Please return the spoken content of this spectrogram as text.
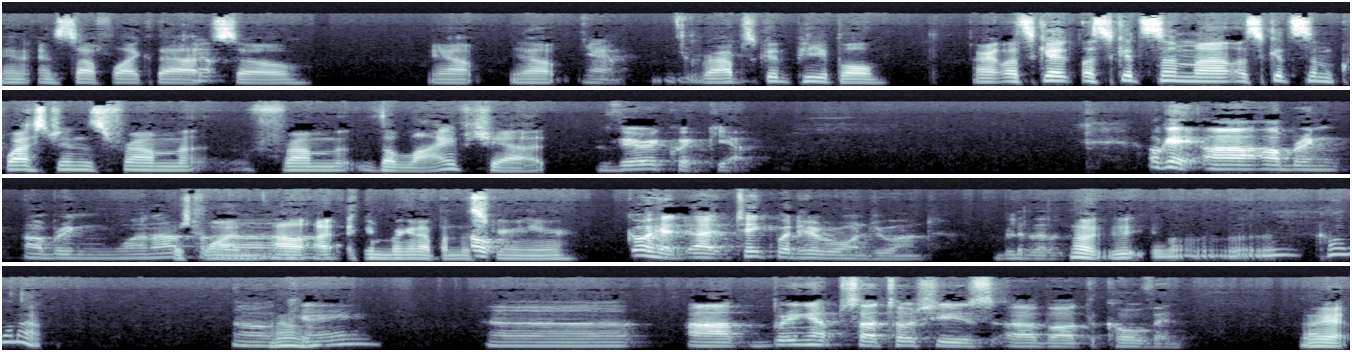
and and stuff like that. Yep. So, yeah, yeah, Yeah. Rob's good people. All right, let's get let's get some uh, let's get some questions from from the live chat. Very quick, yeah. Okay, uh, I'll bring I'll bring one up. Just one? Uh, I'll, I can bring it up on the oh. screen here. go ahead. Uh, take whatever one you want. Blah, blah, blah. No, call one up. Okay. Uh, uh, bring up Satoshi's about the COVID. Okay.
